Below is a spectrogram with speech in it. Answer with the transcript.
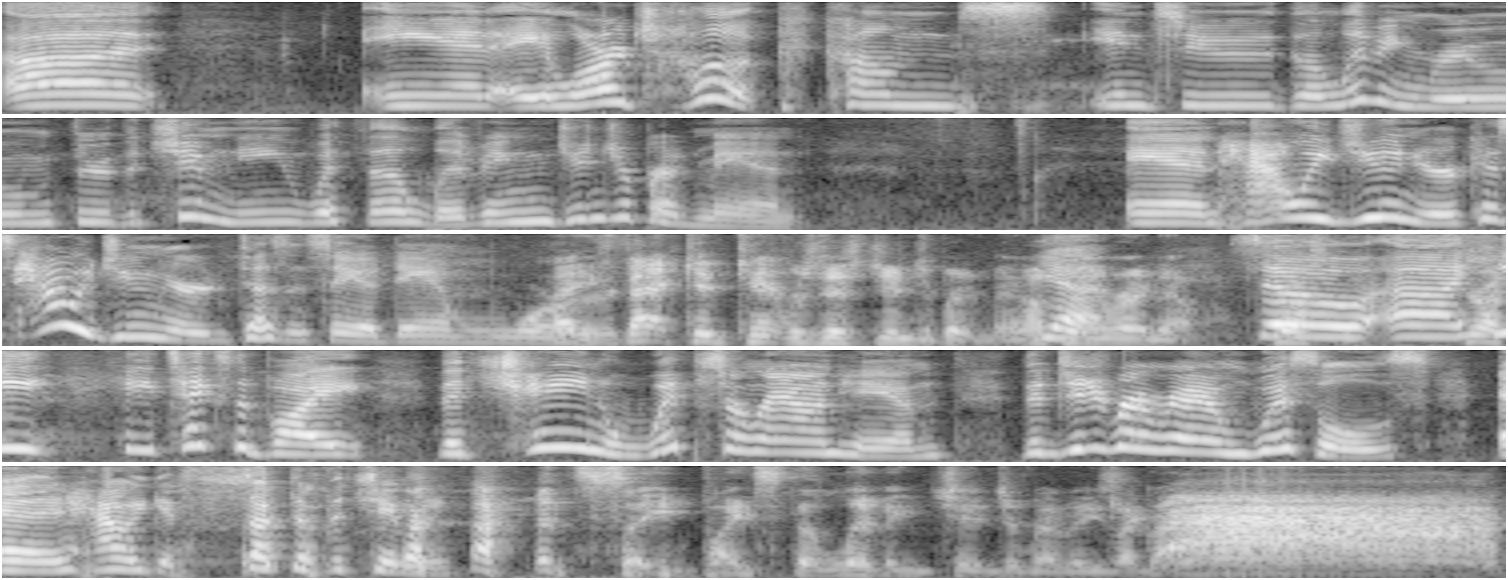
Uh, and a large hook comes into the living room through the chimney with a living gingerbread man. And Howie Jr., because Howie Jr. doesn't say a damn word. Hey, fat kid can't resist gingerbread man. I'm Yeah. telling you right now. So uh, he me. he takes a bite. The chain whips around him. The gingerbread man whistles, and Howie gets sucked up the chimney. so he bites the living gingerbread man. He's like, ah!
